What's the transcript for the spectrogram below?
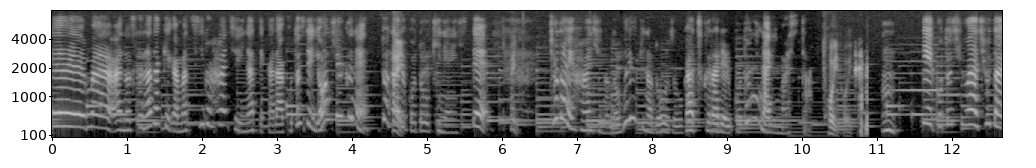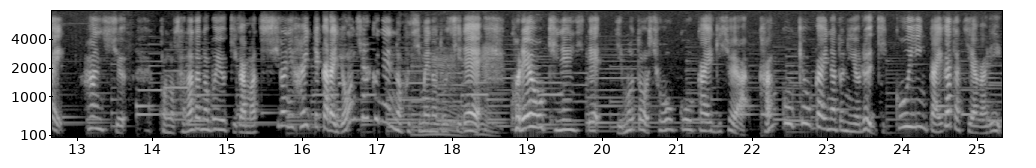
えーまあ、あの真田家が松代藩主になってから今年で400年となることを記念して、はい初代藩主の信行の銅像が作られることになりました。ほいほい。で今年は初代藩主この真田信行が松代に入ってから400年の節目の年でこれを記念して地元商工会議所や観光協会などによる実行委員会が立ち上がり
